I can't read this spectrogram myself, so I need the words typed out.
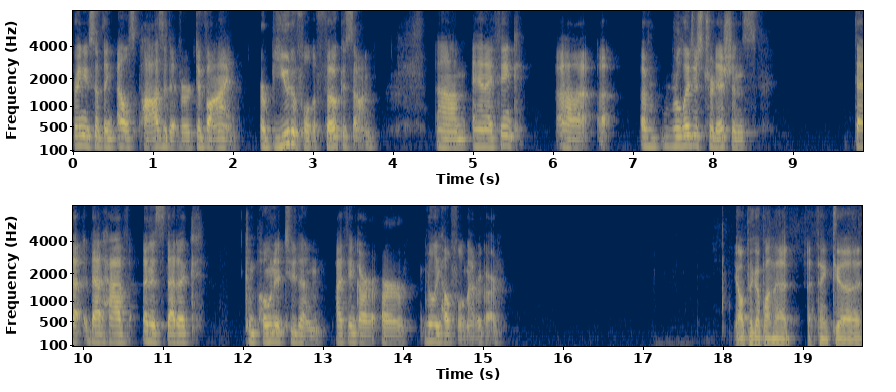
bringing something else positive or divine or beautiful to focus on. Um, and I think uh, religious traditions that that have an aesthetic component to them, I think are are really helpful in that regard. Yeah, I'll pick up on that. I think uh,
